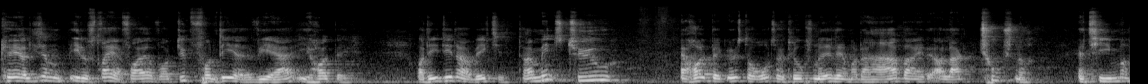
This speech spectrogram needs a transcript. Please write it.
kan jeg ligesom illustrere for jer, hvor dybt funderet vi er i Holbæk. Og det er det, der er vigtigt. Der er mindst 20 af Holbæk Øster Rotary Klubs medlemmer, der har arbejdet og lagt tusinder af timer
